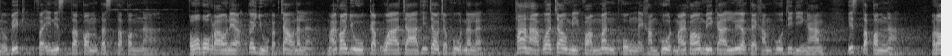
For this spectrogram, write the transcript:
นูบิกฟอินิสตะกอมตัสตะกอมนาเพราะว่าพวกเราเนี่ยก็อยู่กับเจ้านั่นแหละ หมายความอยู่กับวาจาที่เจ้าจะพูดนั่นแหละ ถ้าหากว่าเจ้ามีความมั่นคงในคำพูด หมายความว่ามีการเลือกแต่คำพูดที่ดีงาม อิสตะกอมนาเรา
